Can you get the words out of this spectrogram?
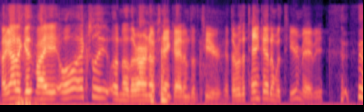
I gotta get my. Well, actually, oh no, there are no tank items with tear. If there was a tank item with tear, maybe.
